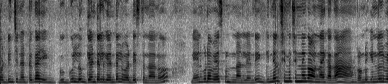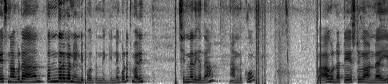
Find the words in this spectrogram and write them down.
వడ్డించినట్టుగా ఈ గుగ్గుళ్ళు గంటలు గంటలు వడ్డిస్తున్నాను. నేను కూడా వేసుకుంటున్నానులేండి. గిన్నెలు చిన్న చిన్నగా ఉన్నాయి కదా రెండు గిన్నెలు వేసినా కూడా తొందరగా నిండిపోతుంది. గిన్నె కూడా మరి చిన్నది కదా అందుకు బాగుండ టేస్ట్గా ఉన్నాయి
